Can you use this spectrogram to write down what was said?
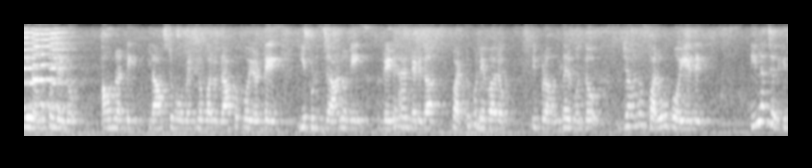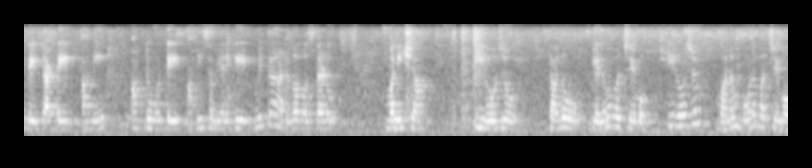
నేను అనుకోలేదు. అవునండి లాస్ట్ మూమెంట్లో వాళ్ళు రాకపోయి ఉంటే ఇప్పుడు జానుని రెడ్ హ్యాండెడ్గా పట్టుకునేవారు. ఇప్పుడు అందరి ముందు జాను పరువు పోయేది. ఇలా జరిగింది ఏంటంటే అని అంటూ ఉంటే అదే సమయానికి మిత్ర అటుగా వస్తాడు. మనీషా ఈరోజు తను గెలవవచ్చేమో. ఈరోజు మనం ఓడవచ్చేమో.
